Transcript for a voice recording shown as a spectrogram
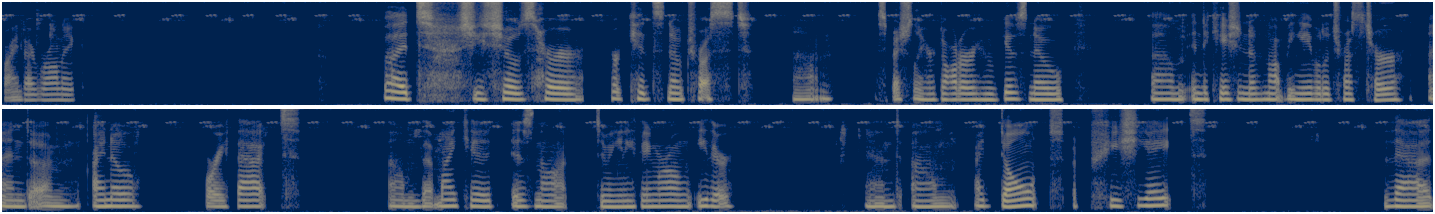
find ironic. But she shows her her kids no trust, um, especially her daughter, who gives no um, indication of not being able to trust her. And um, I know for a fact um, that my kid is not doing anything wrong either. And um, I don't appreciate that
